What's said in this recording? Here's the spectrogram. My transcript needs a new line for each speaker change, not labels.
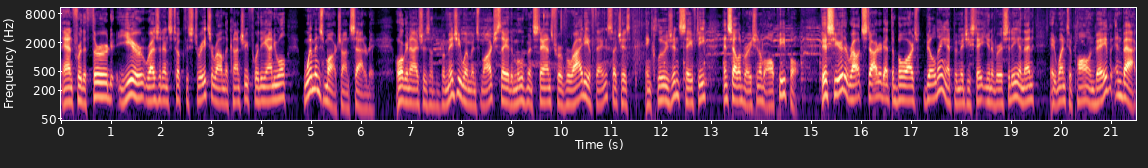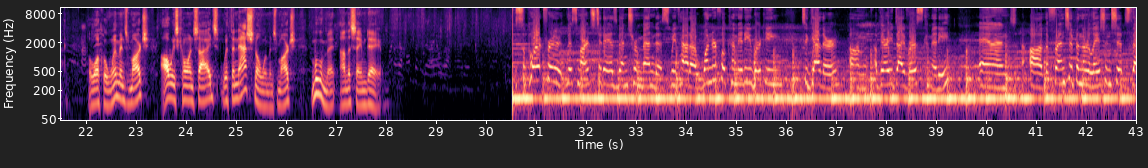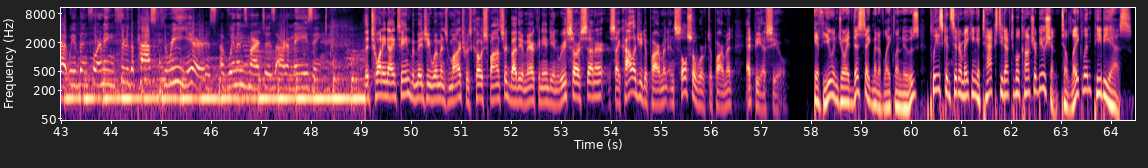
And for the third year, residents took the streets around the country for the annual Women's March on Saturday. Organizers of the Bemidji Women's March say the movement stands for a variety of things such as inclusion, safety, and celebration of all people. This year, the route started at the Beaux Arts building at Bemidji State University and then it went to Paul and Babe and back. The local Women's March always coincides with the National Women's March movement on the same day.
Support for this march today has been tremendous. We've had a wonderful committee working together, um, a very diverse committee, and uh, the friendship and the relationships that we've been forming through the past three years of women's marches are amazing.
The 2019 Bemidji Women's March was co-sponsored by the American Indian Resource Center, Psychology Department, and Social Work Department at BSU.
If you enjoyed this segment of Lakeland News, please consider making a tax-deductible contribution to Lakeland PBS.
